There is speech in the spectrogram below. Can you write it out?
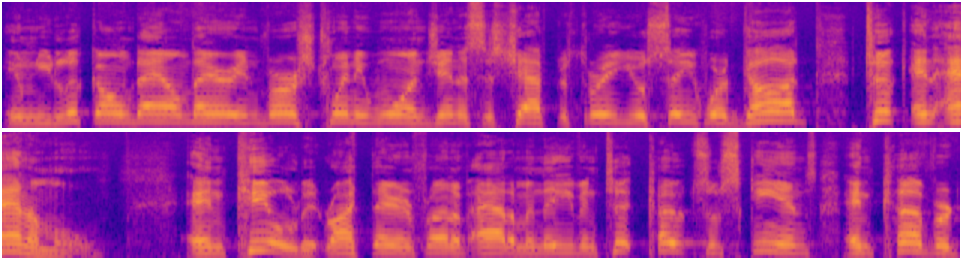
when you look on down there in verse 21, Genesis chapter 3, you'll see where God took an animal and killed it right there in front of Adam and Eve and took coats of skins and covered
